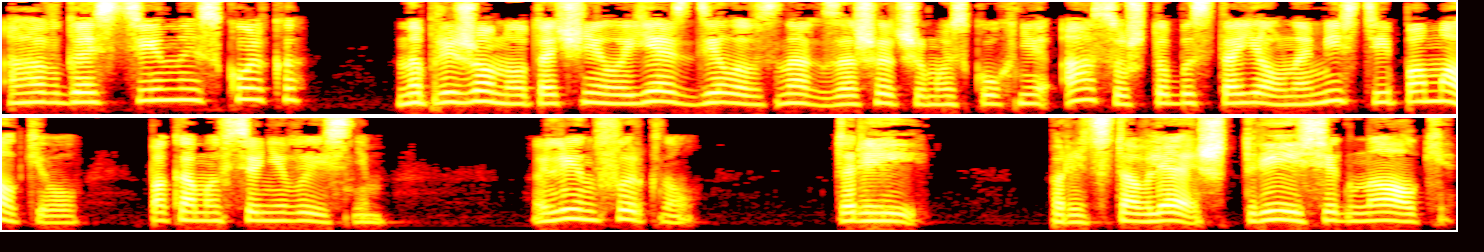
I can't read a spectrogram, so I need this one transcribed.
«А в гостиной сколько?» — напряженно уточнила я, сделав знак зашедшему из кухни Асу, чтобы стоял на месте и помалкивал, пока мы все не выясним. Лин фыркнул. «Три. Представляешь, три сигналки.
